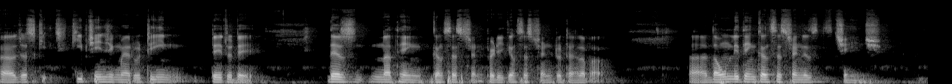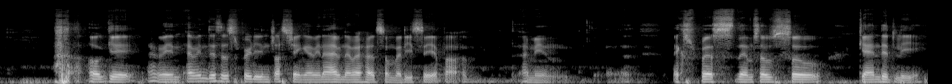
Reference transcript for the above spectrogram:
uh, just keep changing my routine day to day. There's nothing consistent, pretty consistent to tell about. The only thing consistent is change. Okay, I mean, this is pretty interesting. I have never heard somebody say about, I mean, uh, express themselves so candidly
